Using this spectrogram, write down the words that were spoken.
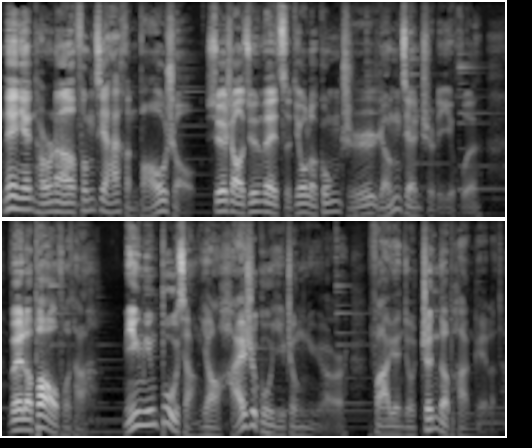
那年头呢，风气还很保守。薛少军为此丢了公职，仍坚持离婚。为了报复他，明明不想要，还是故意争女儿，法院就真的判给了他。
